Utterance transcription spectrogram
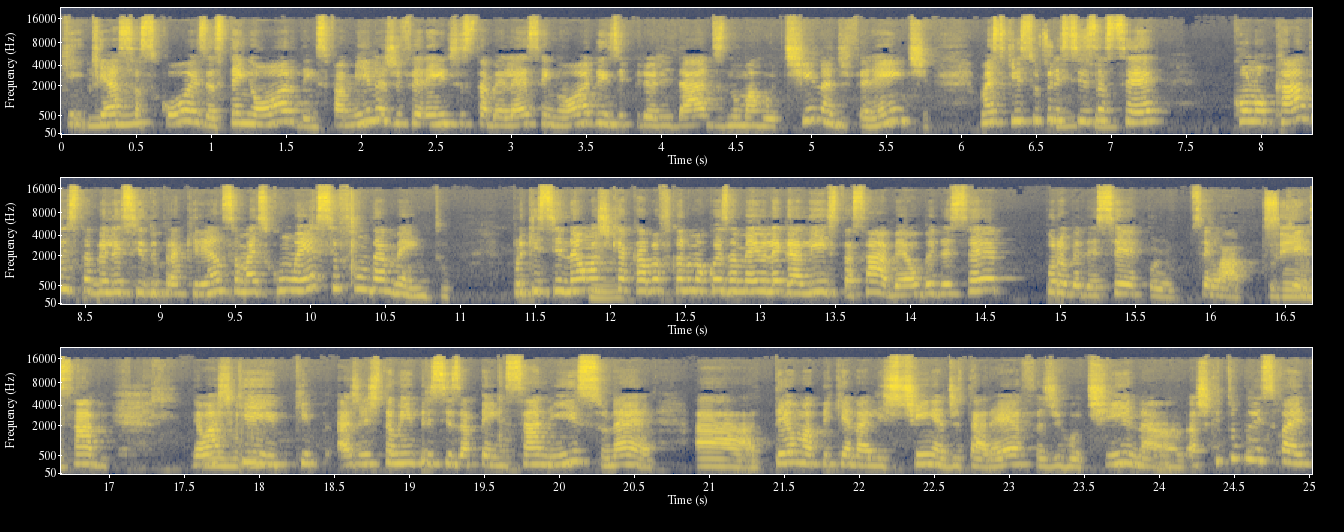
que, que uhum. essas coisas têm ordens, famílias diferentes estabelecem ordens e prioridades numa rotina diferente, mas que isso precisa sim, sim. ser colocado e estabelecido para a criança, mas com esse fundamento. Porque senão acho que acaba ficando uma coisa meio legalista, sabe? É obedecer por obedecer, por sei lá, por quê, sabe? Eu uhum. acho que, uhum. que a gente também precisa pensar nisso, né? A ter uma pequena listinha de tarefas, de rotina. Acho que tudo isso vai,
